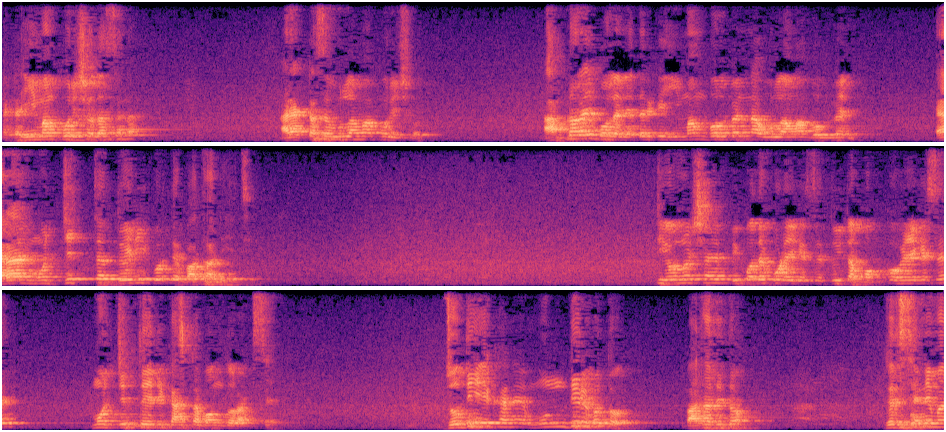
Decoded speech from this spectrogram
একটা ইমাম পরিষদ আছে না? আর একটা আছে উলামা পরিষদ। আপনারাই বলেন, এদেরকে ইমাম বলবেন না, উলামা বলবেন। এরা মসজিদটা তৈরি করতে বাধা দিয়েছে। টিওনো সাহেব বিপদে পড়ে গেছে, দুইটা পক্ষ হয়ে গেছে, মসজিদ তৈরির কাজটা বন্ধ রাখছে। যদি এখানে মন্দির হতো, বাধা দিত। যদি সিনেমা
